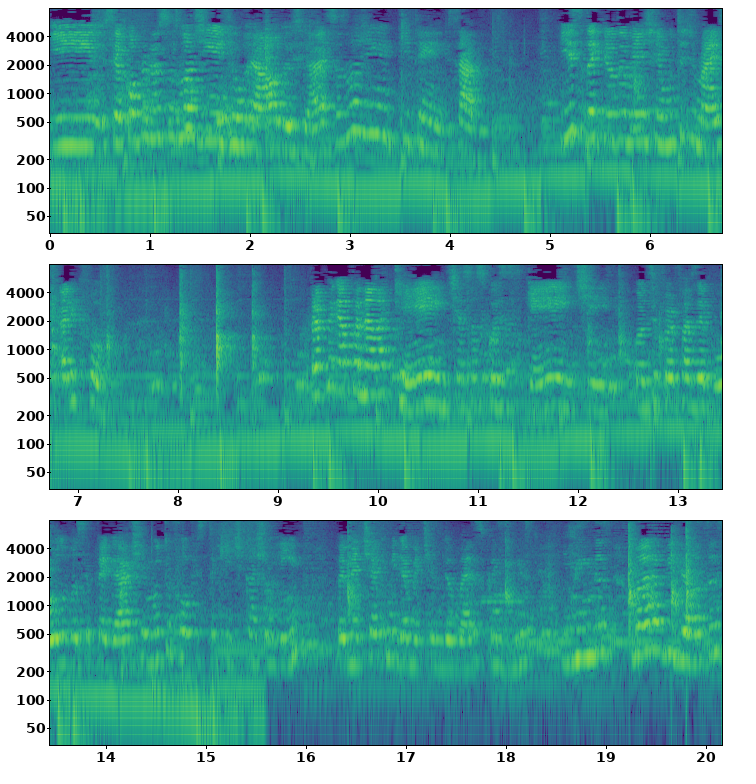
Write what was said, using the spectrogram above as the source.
E você compra nessas lojinhas de um real, dois reais, essas lojinhas que tem aí, sabe? Isso daqui eu também achei muito demais. Olha que fofo. Pra pegar panela quente, essas coisas quentes, quando você for fazer bolo, você pegar. Achei muito fofo isso daqui de cachorrinho. Foi minha tia que me deu, minha tia me deu várias coisinhas lindas, maravilhosas,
